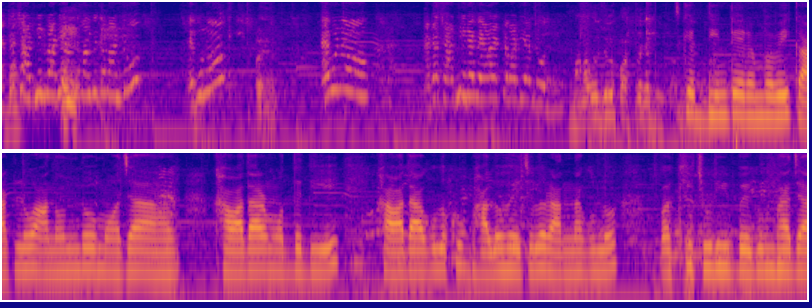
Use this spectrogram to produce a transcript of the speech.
একটা চাটনির বাটি আনতে পারবি তো বান্টু? এগুলো? এগুলো আজকের দিনটা এরমভাবেই কাটলো আনন্দ মজা আর খাওয়া দাওয়ার মধ্যে দিয়েই। খাওয়া দাওয়াগুলো খুব ভালো হয়েছিল রান্নাগুলো। খিচুড়ি বেগুন ভাজা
